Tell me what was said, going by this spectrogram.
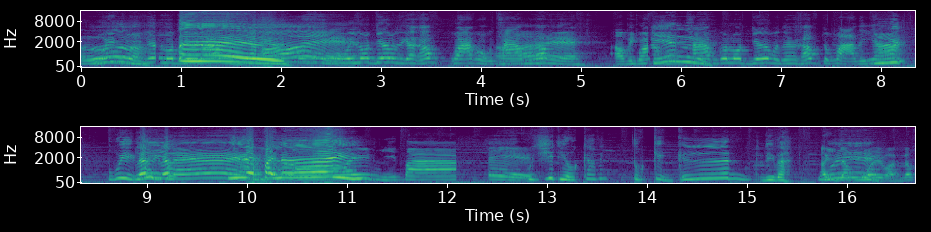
เออุ้ยอมีเลือดลดเยอะนะเอ้ยโอ้ยอุ้ยลดเยอะเหมือนกันครับกวางของไทม์ครับเอ้ยเอาไปกวางขกิอนงไทม์ก็ลดเยอะเหมือนกันครับจังหวะนี้อุ้ฮะย อุ้ยอีกแล้วอีกแล้วแหละเรียบไปเลย โอ้หมีตาเอ้ยอุ้ยเชี่ยเดียวก้าเป็นตัวเก่งเกินดีป่ะไอ้นักมวยว่ะนัก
